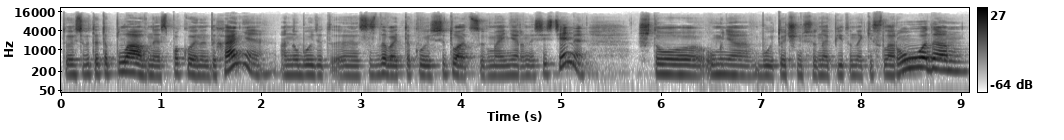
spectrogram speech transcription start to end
То есть вот это плавное, спокойное дыхание, оно будет э, создавать такую ситуацию в моей нервной системе, что у меня будет очень все напитано кислородом,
